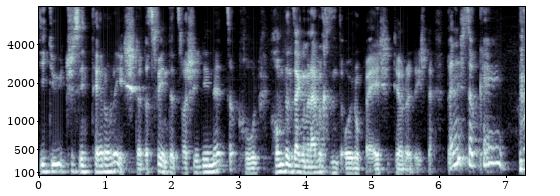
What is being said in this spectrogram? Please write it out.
die Deutschen sind Terroristen. Das finden sie wahrscheinlich nicht so cool. Komm, dann sagen wir einfach, es sind europäische Terroristen. Dann ist es okay.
